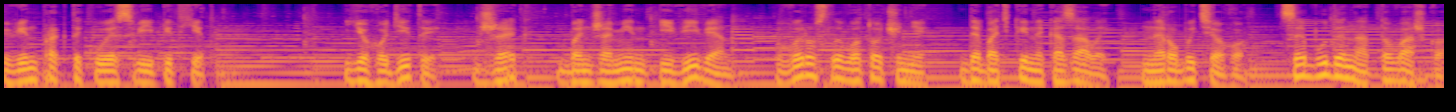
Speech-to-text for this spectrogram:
він практикує свій підхід. Його діти, Джек, Бенджамін і Вівіан, виросли в оточенні, де батьки не казали, не роби цього, це буде надто важко.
